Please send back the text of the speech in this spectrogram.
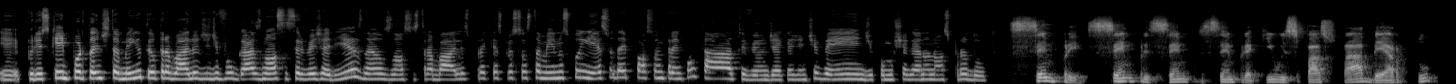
E por isso que é importante também o teu trabalho de divulgar as nossas cervejarias, né, os nossos trabalhos, para que as pessoas também nos conheçam e daí possam entrar em contato e ver onde é que a gente vende, como chegar no nosso produto. Sempre, sempre, sempre, sempre aqui o espaço está aberto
